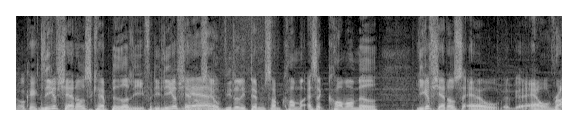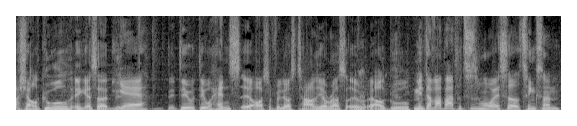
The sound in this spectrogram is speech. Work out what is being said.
Okay. League of Shadows kan jeg bedre lide, fordi League of Shadows Ja. er jo vidderligt dem, som kommer, altså kommer med... League of Shadows er jo, er jo Rush Al Ghul, ikke? Altså, Ja, det, det, er jo, det er jo hans, øh, og selvfølgelig også Talia og Rush øh, Al Ghul. men der var bare på et tidspunkt, hvor jeg sad og tænkte sådan,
